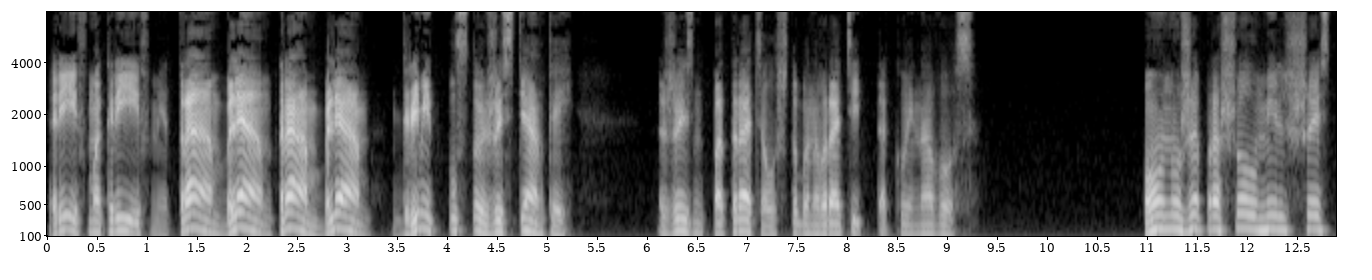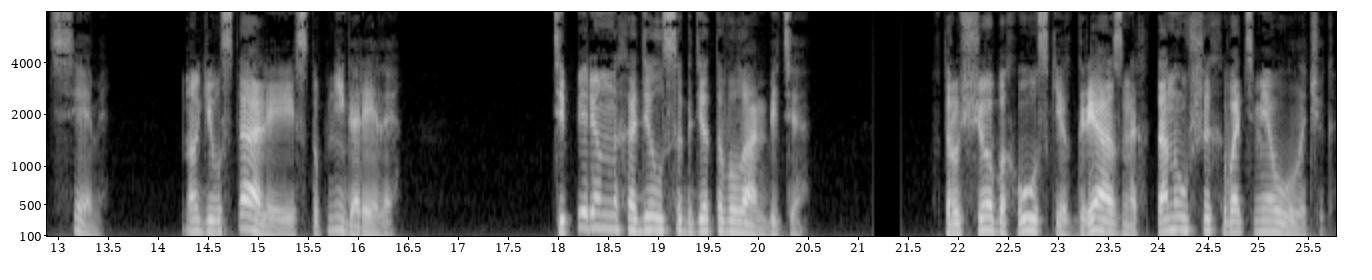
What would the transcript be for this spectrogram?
Рифма к рифме, трам-блям, трам-блям, гремит пустой жестянкой. Жизнь потратил, чтобы наворотить такой навоз. Он уже прошел миль шесть-семь. Ноги устали и ступни горели. Теперь он находился где-то в Ламбите. В трущобах узких, грязных, тонувших во тьме улочек.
